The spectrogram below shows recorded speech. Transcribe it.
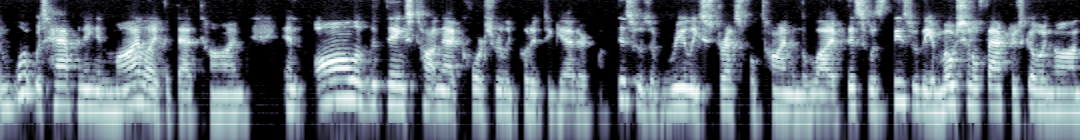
and what was happening in my life at that time and all of the things taught in that course really put it together. This was a really stressful time in the life. This was these were the emotional factors going on.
